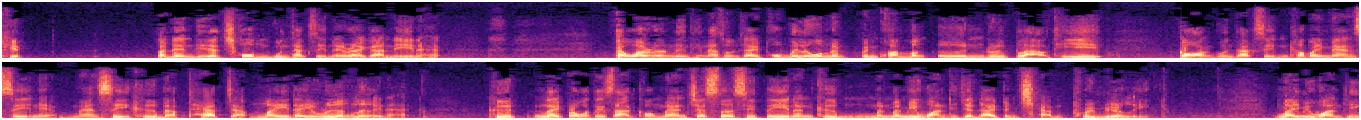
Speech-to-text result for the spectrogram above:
คิดประเด็นที่จะชมคุณทักษิณในรายการนี้นะฮะแต่ว่าเรื่องหนึ่งที่น่าสนใจ ผมไม่รู้ว่ามันเป็นความบังเอิญหรือเปล่าที่ก่อนคุณทักษิณเข้าไปแมนซีเนี่ยแมนซีคือแบบแทบจะไม่ได้เรื่องเลยนะฮะคือในประวัติศาสตร์ของแมนเชสเตอร์ซิตี้นั้นคือมันไม่มีวันที่จะได้เป็นแชมป์พรีเมียร์ลีกไม่มีวันที่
